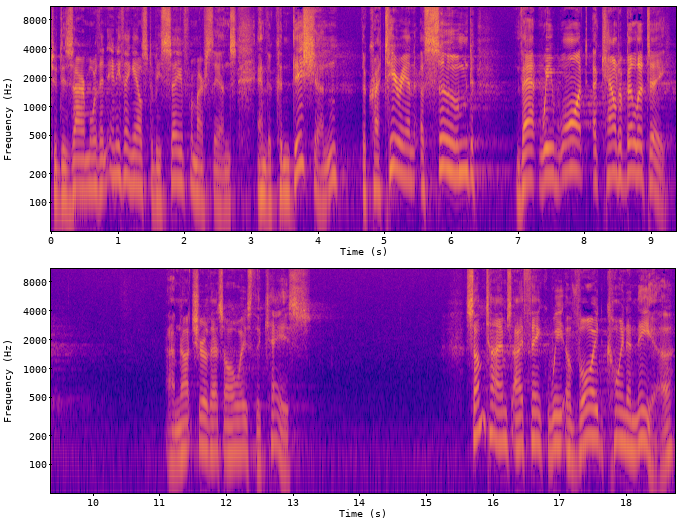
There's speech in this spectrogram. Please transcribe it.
to desire more than anything else to be saved from our sins. And the condition, the criterion assumed that we want accountability. I'm not sure that's always the case. Sometimes I think we avoid koinonia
